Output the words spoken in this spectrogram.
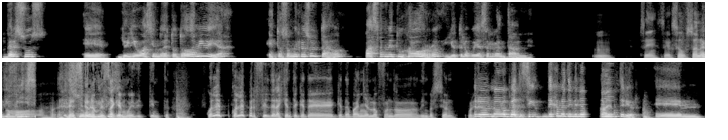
Versus, eh, yo llevo haciendo esto toda mi vida, estos son mis resultados, pásame tus ahorros y yo te lo voy a hacer rentable. Mm, sí, sí, suena como es un mensaje muy distinto. ¿Cuál es, ¿Cuál es, el perfil de la gente que te, que te apaña en los fondos de inversión? Pero no, no, espérate, déjame terminar ah, el anterior. Em,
